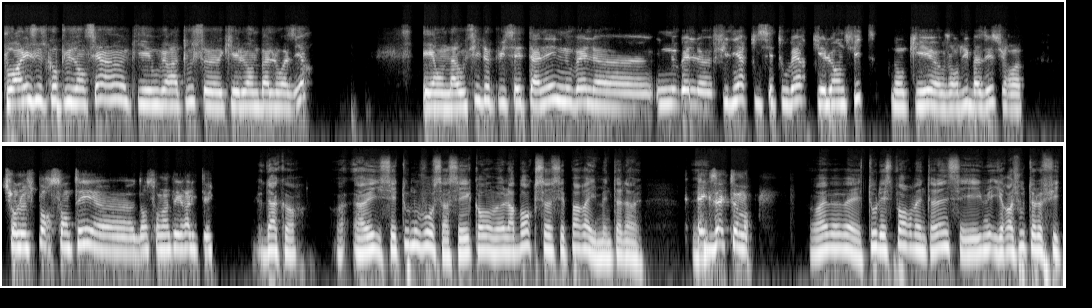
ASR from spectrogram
pour aller jusqu'au plus ancien, hein, qui est ouvert à tous, qui est le handball loisir. Et on a aussi depuis cette année une nouvelle, euh, une nouvelle filière qui s'est ouverte, qui est le handfit, donc qui est aujourd'hui basée sur, sur le sport santé euh, dans son intégralité. D'accord. Ah oui, c'est tout nouveau ça. C'est comme la boxe, c'est pareil maintenant. Exactement. Ouais, ouais, ouais. Tous les sports maintenant, c'est ils rajoutent le fit.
